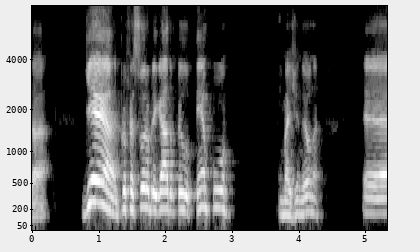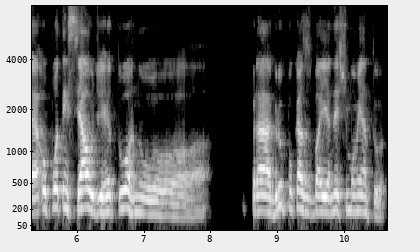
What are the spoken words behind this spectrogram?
tá? Professor, obrigado pelo tempo. Imagino eu, né? É, o potencial de retorno para Grupo Casas Bahia neste momento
